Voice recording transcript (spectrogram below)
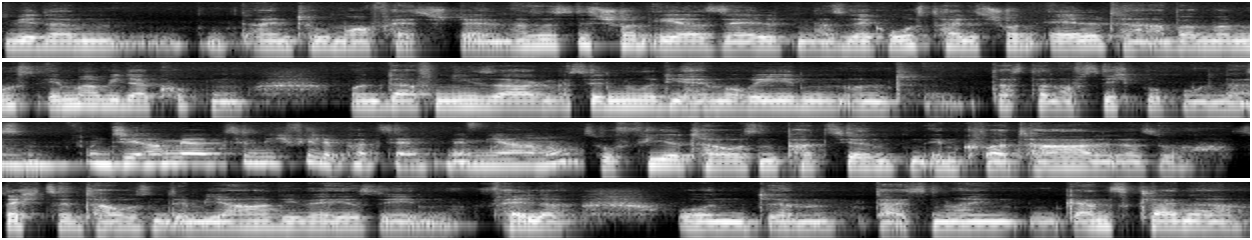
wir dann einen Tumor feststellen. Also es ist schon eher selten. Also der Großteil ist schon älter, aber man muss immer wieder gucken und darf nie sagen, es sind nur die Hämorrhoiden und das dann auf sich beruhen lassen. Mhm. Und Sie haben ja ziemlich viele Patienten im Jahr, ne? So 4000 Patienten im Quartal, also 16.000 im Jahr, die wir hier sehen, Fälle. Und ähm, da ist nur ein ganz kleiner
